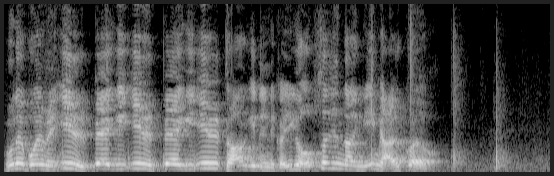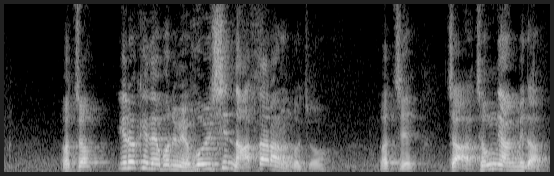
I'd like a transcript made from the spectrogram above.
눈에 보이면 1 빼기 1 빼기 1 더하기 1이니까 이게 없어진다는 게 이미 알 거예요 맞죠? 이렇게 돼버리면 훨씬 낫다라는 거죠. 맞지? 자, 정리합니다.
